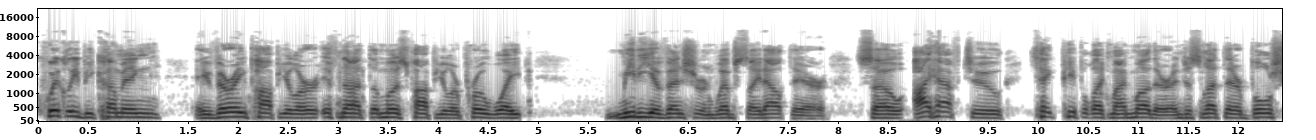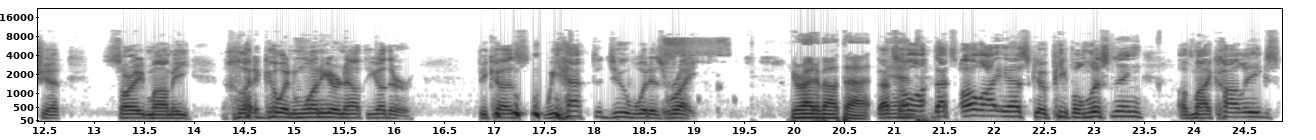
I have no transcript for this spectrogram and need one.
quickly becoming a very popular, if not the most popular, pro-white media venture and website out there. So I have to take people like my mother and just let their bullshit. Sorry, mommy let it go in one ear and out the other because we have to do what is right. You're right about that. That's and... all that's all I ask of people listening, of my colleagues,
